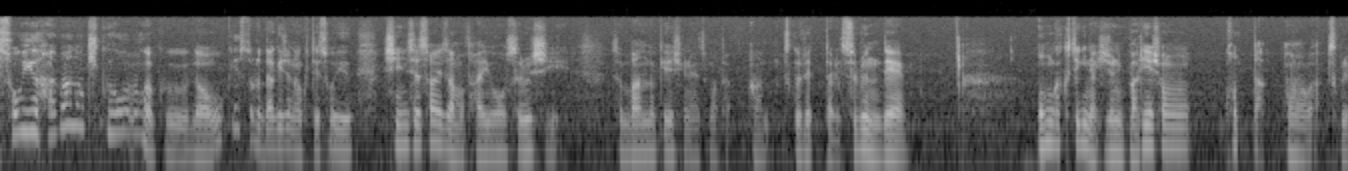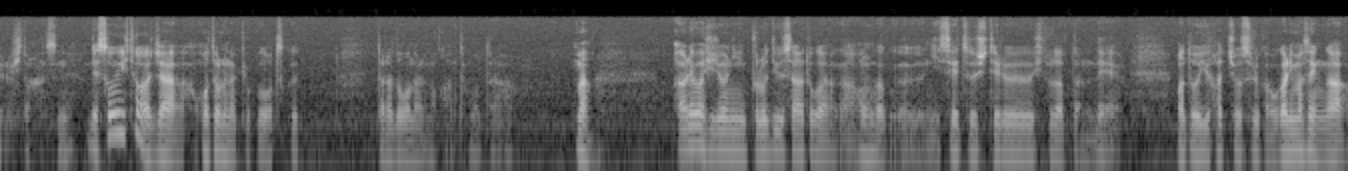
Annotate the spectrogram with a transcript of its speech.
そういう幅の利く音楽だオーケストラだけじゃなくてそういうシンセサイザーも対応するしそのバンド形式のやつもたあ作れたりするんで音楽的には非常にバリエーション凝ったものが作れる人なんですね。でそういう人がじゃあ踊るの曲を作ったらどうなるのかって思ったらまああれは非常にプロデューサーとかが音楽に精通してる人だったんで、まあ、どういう発注をするか分かりませんが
